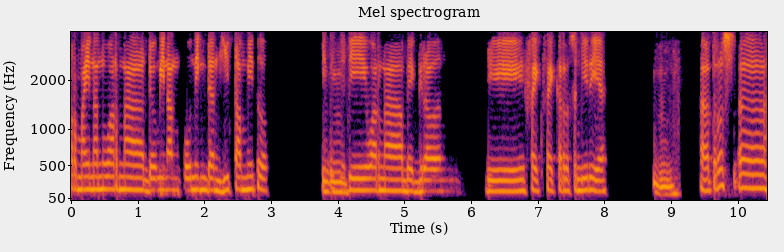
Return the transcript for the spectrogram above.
permainan warna dominan kuning dan hitam itu itu mm. jadi warna background di fake faker sendiri ya. Mm. Uh, terus uh,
